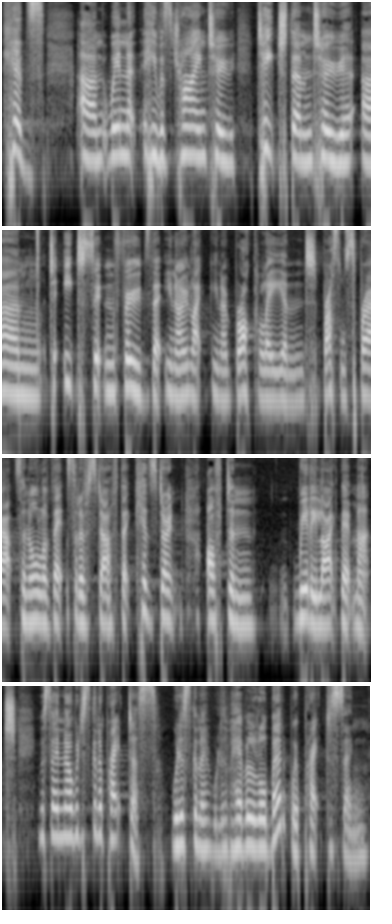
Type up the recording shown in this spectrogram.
kids, um, when he was trying to teach them to um, to eat certain foods that you know, like you know, broccoli and Brussels sprouts and all of that sort of stuff that kids don't often really like that much. He would say, No, we're just going to practice. We're just going to have a little bit. We're practicing.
